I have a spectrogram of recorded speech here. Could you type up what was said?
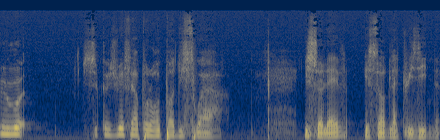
voilà ce que je vais faire pour le repas du soir. Il se lève et sort de la cuisine.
